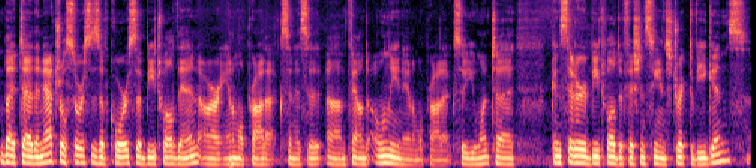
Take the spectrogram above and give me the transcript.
But uh, the natural sources, of course, of B12 then are animal products, and it's uh, um, found only in animal products. So you want to consider B12 deficiency in strict vegans.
